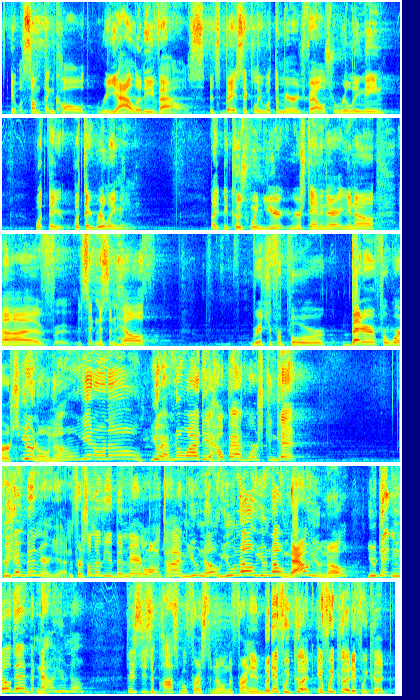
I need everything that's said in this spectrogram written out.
It was something called reality vows. It's basically what the marriage vows really mean, what they, what they really mean. Like, because when you're, you're standing there, you know, uh, sickness and health, richer for poor, better for worse, you don't know. You don't know. You have no idea how bad worse can get because you haven't been there yet. And for some of you who've been married a long time, you know, you know, you know. Now you know. You didn't know then, but now you know. There's just impossible for us to know on the front end. But if we could, if we could, if we could,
